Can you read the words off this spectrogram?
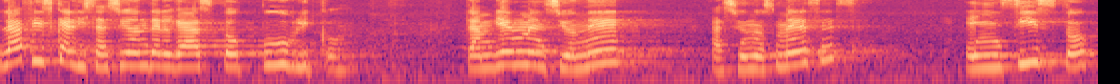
la fiscalización del gasto público. También mencioné hace unos meses e insisto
